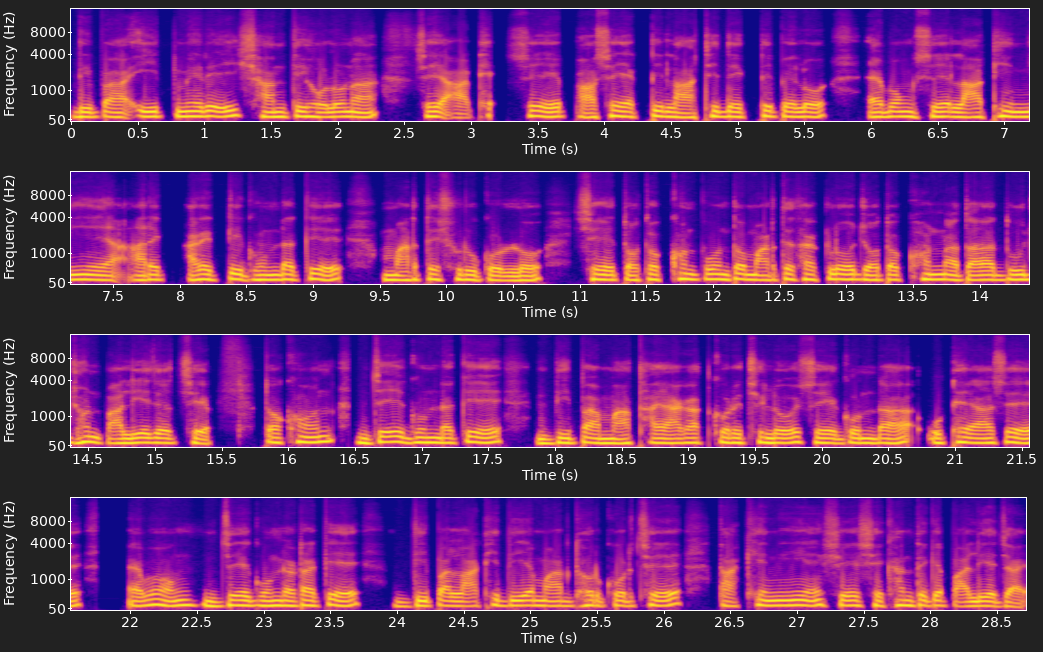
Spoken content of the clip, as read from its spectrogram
দীপা ইট মেরেই শান্তি হলো না। সে আঠে, সে পাশে একটি লাঠি দেখতে পেল এবং সে লাঠি নিয়ে আরেক, আরেকটি গুন্ডাকে মারতে শুরু করল। সে ততক্ষণ পর্যন্ত মারতে থাকল যতক্ষণ না তারা দুজন পালিয়ে যাচ্ছে। তখন যে গুন্ডাকে দীপা মাথায় আঘাত করেছিল, সে গুন্ডা উঠে আসে এবং যে গুন্ডাটাকে দীপা লাঠি দিয়ে মারধর করছে, তাকে নিয়ে সে সেখান থেকে পালিয়ে যায়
